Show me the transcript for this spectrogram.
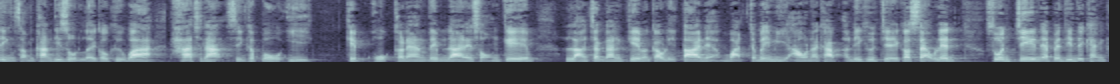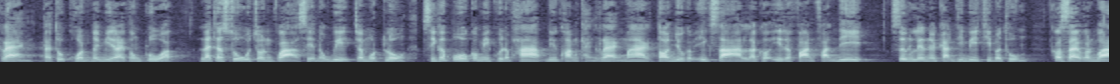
สิ่งสำคัญที่สุดเลยก็คือว่าถ้าชนะสิงคโปร์อีก เก็บ 6 คะแนนเต็มได้ใน 2 เกม หลังจากนั้นเกมกับเกาหลีใต้เนี่ยบัตรจะไม่มีเอานะครับ อันนี้คือเจก็แซวเล่น ส่วนจีนเนี่ยเป็นทีมที่แข็งแกร่ง แต่ทุกคนไม่มีอะไรต้องกลัว และจะสู้จนกว่าเสียนกหวีดจะหมดลง สิงคโปร์ก็มีคุณภาพมีความแข็งแรงมาก ตอนอยู่กับอิกซานแล้วก็อีราฟานฟันดี้ซึ่งเล่นด้วยกันที่บีจีปทุม ก็แซวกันว่า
